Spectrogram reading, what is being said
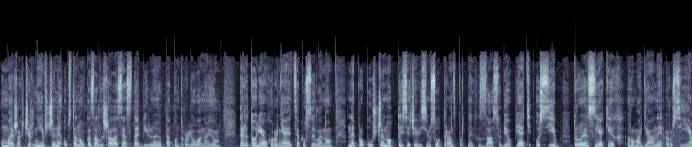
у межах Чернігівщини обстановка залишалася стабільною та контрольованою. Територія охороняється посилено. Не пропущено 1800 транспортних засобів, 5 осіб, троє з яких громадяни Росії.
